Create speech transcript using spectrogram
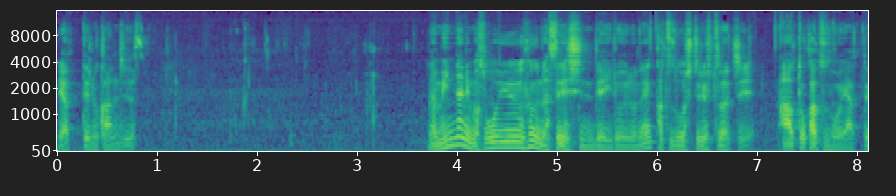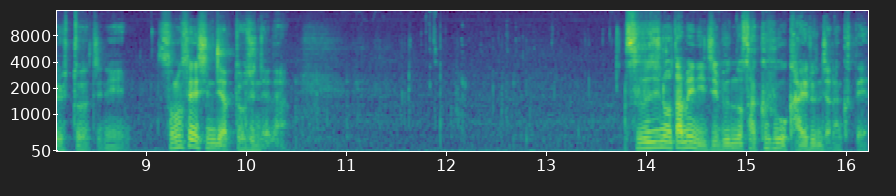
やってる感じです。みんなにもそういう風な精神でいろいろね活動してる人たちアート活動をやってる人たちにその精神でやってほしいんだよね。数字のために自分の作風を変えるんじゃなくて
